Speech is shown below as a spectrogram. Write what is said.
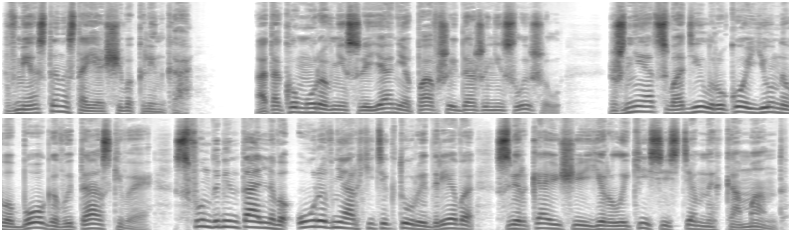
вместо настоящего клинка. О таком уровне слияния павший даже не слышал — Жнец водил рукой юного бога, вытаскивая с фундаментального уровня архитектуры древа сверкающие ярлыки системных команд.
